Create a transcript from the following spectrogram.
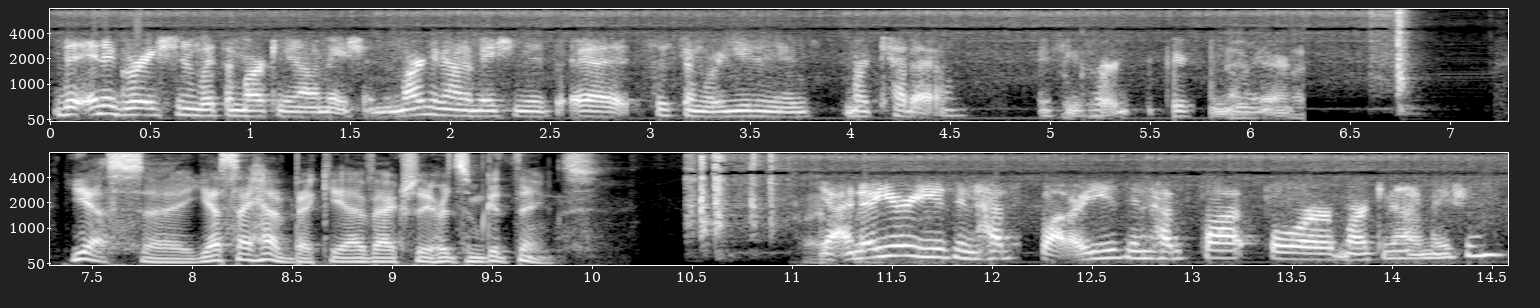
The integration with the marketing automation. The marketing automation is a system we're using is Marketo. If you've heard, if you're familiar. Yes, uh, yes, I have, Becky. I've actually heard some good things. Yeah, I know you're using HubSpot. Are you using HubSpot for marketing automation?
